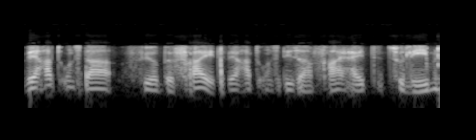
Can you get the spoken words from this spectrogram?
wer hat uns dafür befreit? Wer hat uns dieser Freiheit zu lieben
